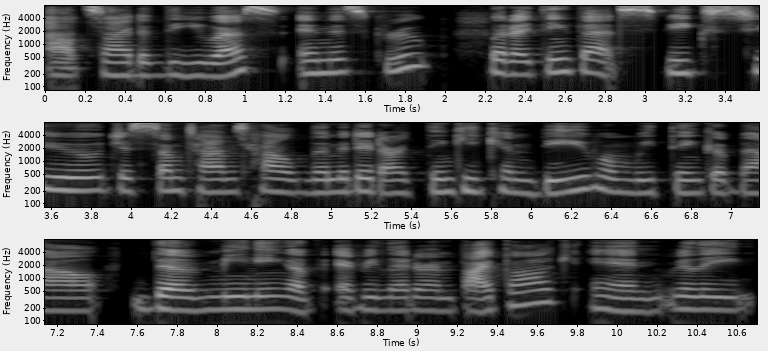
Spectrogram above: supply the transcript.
outside of the US in this group. But I think that speaks to just sometimes how limited our thinking can be when we think about the meaning of every letter in BIPOC and really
